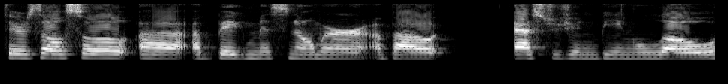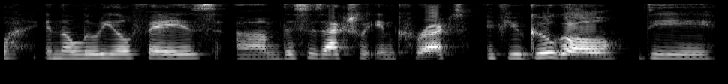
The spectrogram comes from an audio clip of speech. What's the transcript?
there's also uh, a big misnomer about estrogen being low in the luteal phase. Um, this is actually incorrect. If you Google the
